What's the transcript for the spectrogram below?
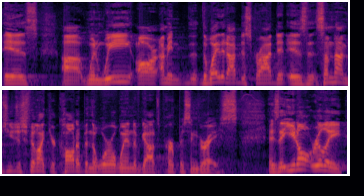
is uh, when we are, I mean, the, the, way that I've described it is that sometimes you just feel like you're caught up in the whirlwind of God's purpose and grace. Is that you don't really,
